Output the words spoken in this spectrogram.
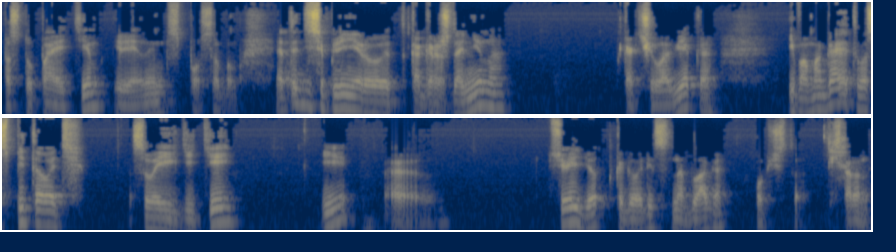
поступая тем или иным способом. Это дисциплинирует как гражданина, как человека, и помогает воспитывать своих детей, и все идет, как говорится, на благо общества страны.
